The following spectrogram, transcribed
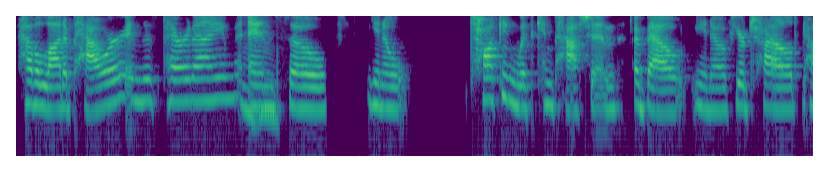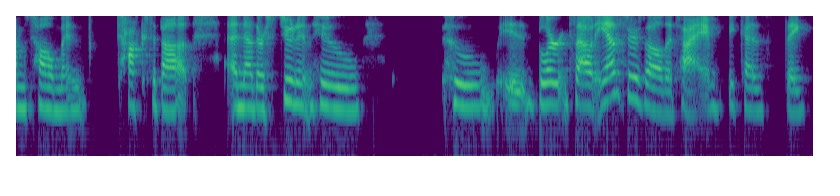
have a lot of power in this paradigm. Mm-hmm. And so, you know, talking with compassion about, you know, if your child comes home and talks about another student who who blurts out answers all the time because they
